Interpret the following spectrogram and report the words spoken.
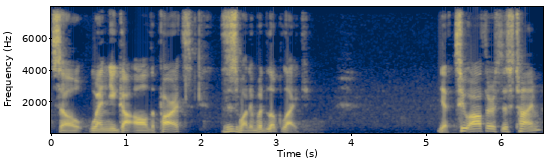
So when you got all the parts, this is what it would look like. You have two authors this time.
